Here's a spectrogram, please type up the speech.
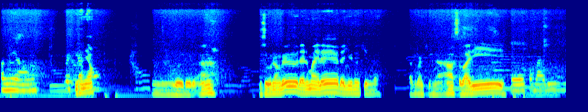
ข้าวเหนียวกินข้าวเหนียวอืมเลยเลยเลยอะสู้ๆน้องเด้อได้หน่อไม้แล้วได้อยู่ได้กินแล้วไปกันกินนะอ้าวสบายดีเลยสบายดี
